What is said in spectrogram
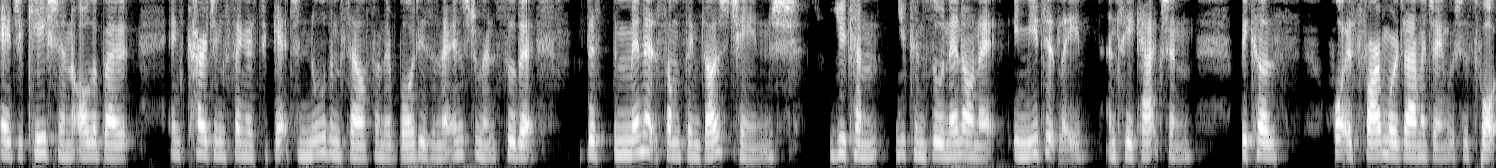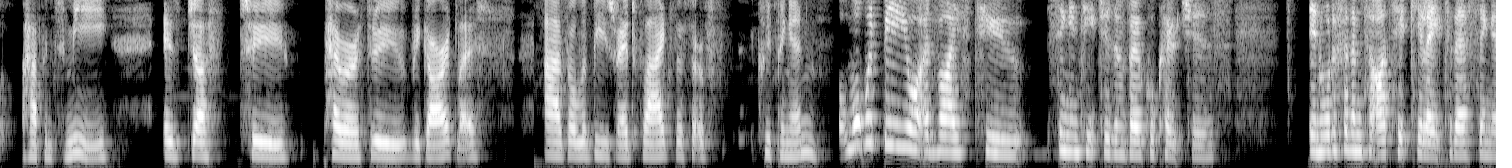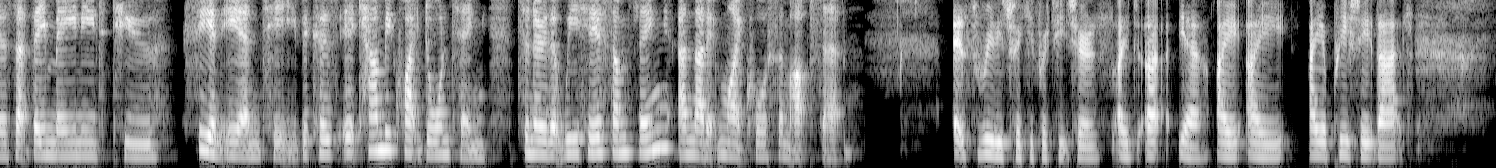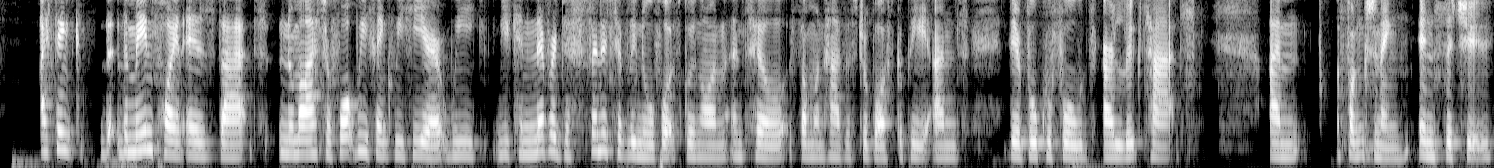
education, all about encouraging singers to get to know themselves and their bodies and their instruments so that this, the minute something does change, you can you can zone in on it immediately and take action. Because what is far more damaging, which is what happened to me, is just to power through regardless as all of these red flags are sort of creeping in. What would be your advice to singing teachers and vocal coaches in order for them to articulate to their singers that they may need to see an ENT because it can be quite daunting to know that we hear something and that it might cause some upset. It's really tricky for teachers. I uh, yeah, I I I appreciate that. I think the, the main point is that no matter what we think we hear, we you can never definitively know what's going on until someone has a stroboscopy and their vocal folds are looked at um, functioning in situ.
